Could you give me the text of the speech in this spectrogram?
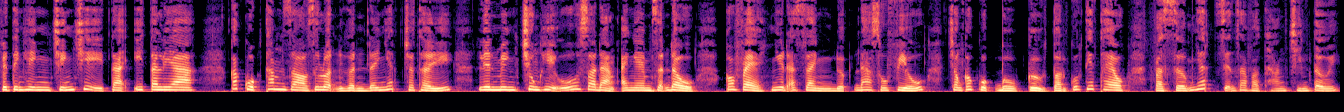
Về tình hình chính trị tại Italia, các cuộc thăm dò dư luận gần đây nhất cho thấy Liên minh Trung hữu do Đảng Anh Em dẫn đầu có vẻ như đã giành được đa số phiếu trong các cuộc bầu cử toàn quốc tiếp theo và sớm nhất diễn ra vào tháng 9 tới.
